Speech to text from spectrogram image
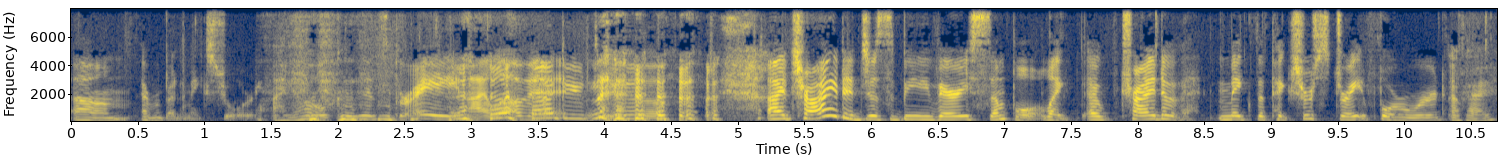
Um, everybody makes jewelry. I know it's great. I love it. I do too. I try to just be very simple. Like I try to make the picture straightforward. Okay.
